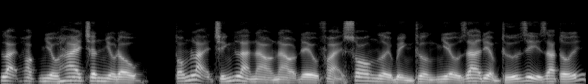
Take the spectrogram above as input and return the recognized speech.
lại hoặc nhiều hai chân nhiều đầu, tóm lại chính là nào nào đều phải so người bình thường nhiều ra điểm thứ gì ra tới.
